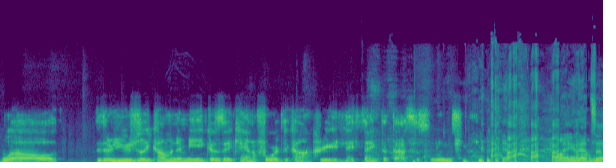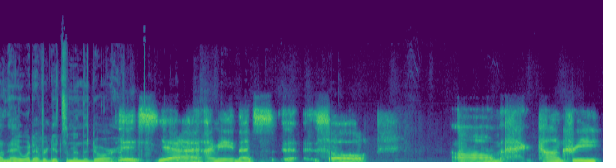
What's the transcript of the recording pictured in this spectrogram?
Well, they're usually coming to me because they can't afford the concrete and they think that that's the solution. okay. Um, hey, that's um, hey, whatever gets them in the door. It's yeah. I mean, that's uh, so. Um, concrete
